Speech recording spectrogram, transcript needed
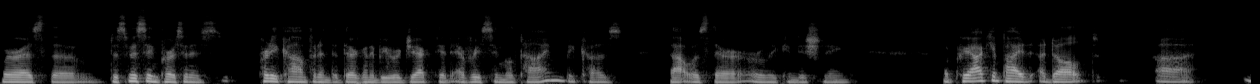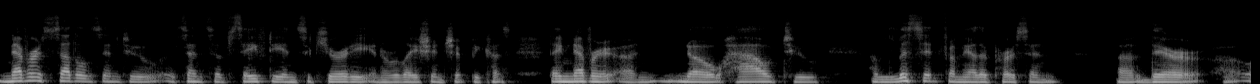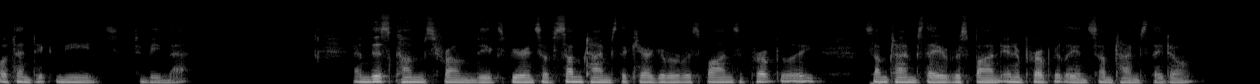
Whereas the dismissing person is pretty confident that they're going to be rejected every single time because that was their early conditioning. A preoccupied adult uh, never settles into a sense of safety and security in a relationship because they never uh, know how to elicit from the other person uh, their uh, authentic needs to be met. And this comes from the experience of sometimes the caregiver responds appropriately, Sometimes they respond inappropriately and sometimes they don't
